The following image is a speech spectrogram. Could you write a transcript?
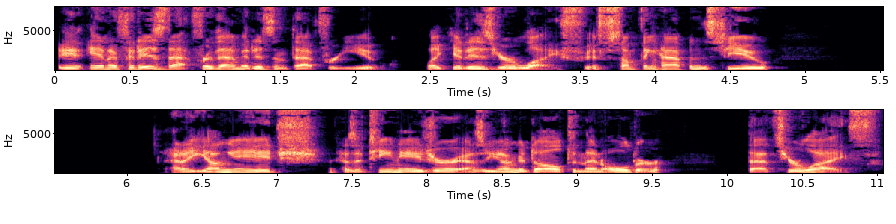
and if it is that for them, it isn't that for you. Like it is your life. If something happens to you at a young age, as a teenager, as a young adult, and then older, that's your life.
